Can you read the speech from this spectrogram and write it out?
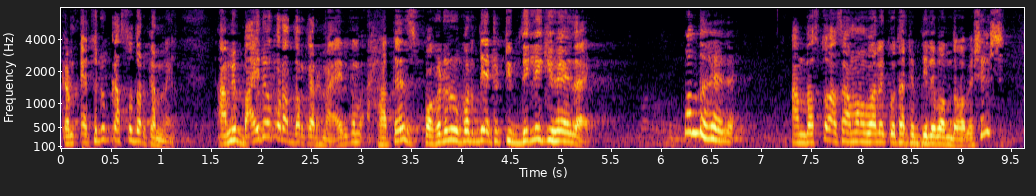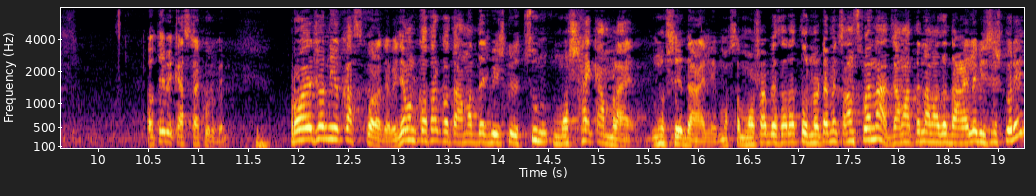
কারণ এতটুকু কাজ তো দরকার নাই। আমি বাইরেও করার দরকার হয় না। এরকম হাতে পকেটের উপর দিয়ে একটু টিপ দিলে কি হয়ে যায়? বন্ধ হয়ে যায়। আন্দাজ তো আছে আমার মোবাইলে কোথায় টিপ দিলে বন্ধ হবে। শেষ। অতএব কাজটা করবেন। প্রয়োজনীয় কাজ করা যাবে। যেমন কথার কথা আমাদের বিশেষ করে চুন মশায় কামড়ায় মুসে দাঁড়ালে মশা মশা বেচারা তো অন্য টাইমে চান্স পায় না। জামাতে নামাজে দাঁড়ালে বিশেষ করে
